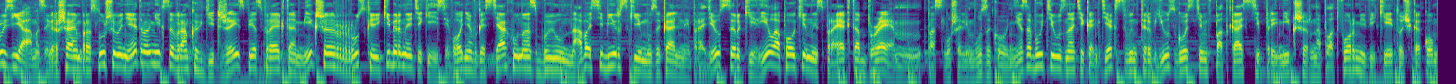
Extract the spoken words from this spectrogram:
Друзья, мы завершаем прослушивание этого микса в рамках диджей-спецпроекта «Микшер русской кибернетики». И сегодня в гостях у нас был новосибирский музыкальный продюсер Кирилл Апокин из проекта Брэм. Послушали музыку? Не забудьте узнать и контекст в интервью с гостем в подкасте «Премикшер» на платформе vk.com.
